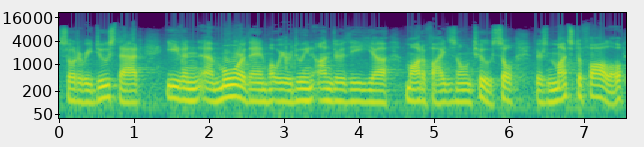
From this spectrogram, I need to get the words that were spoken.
So to reduce that even uh, more than what we were doing under the uh, modified zone 2 so there's much to follow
